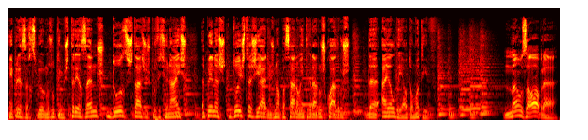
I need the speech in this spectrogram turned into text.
A empresa recebeu nos últimos três anos 12 estágios profissionais. Apenas dois estagiários não passaram a integrar os quadros da ALD Automotive. Mãos à obra.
